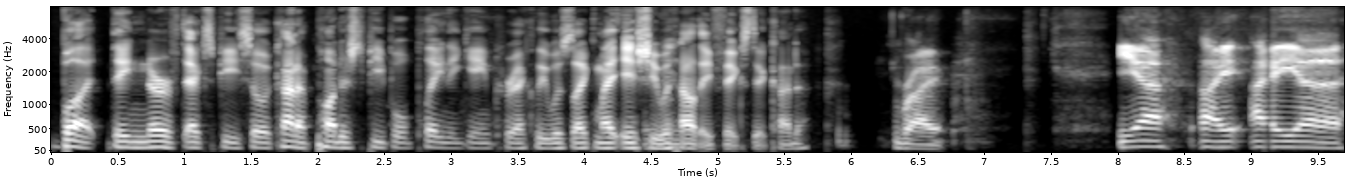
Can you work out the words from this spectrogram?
but they nerfed XP, so it kind of punished people playing the game correctly. Was like my issue with Mhm. how they fixed it, kind of. Right. Yeah, I I uh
